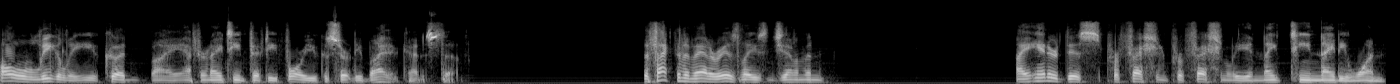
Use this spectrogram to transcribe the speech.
Oh, legally you could by after 1954, you could certainly buy that kind of stuff. The fact of the matter is, ladies and gentlemen, I entered this profession professionally in 1991.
